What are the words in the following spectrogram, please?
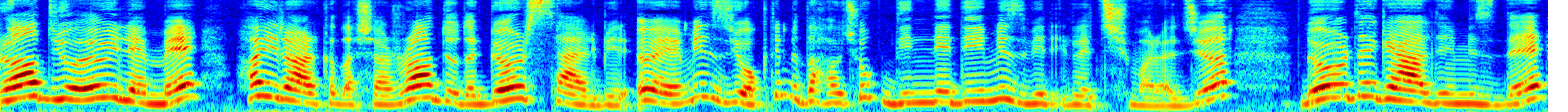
radyo öyle mi? Hayır arkadaşlar radyoda görsel bir öğemiz yok değil mi? Daha çok dinlediğimiz bir iletişim aracı. Dörde geldiğimizde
